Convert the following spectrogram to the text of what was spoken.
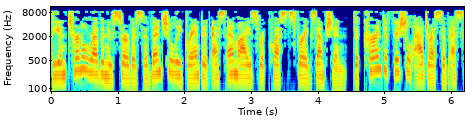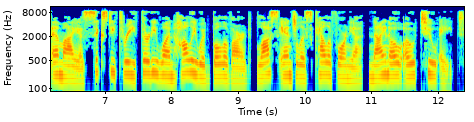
the Internal Revenue Service eventually granted SMI's requests for exemption. The current official address of SMI is 6331 Hollywood Boulevard, Los Angeles, California 90028.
